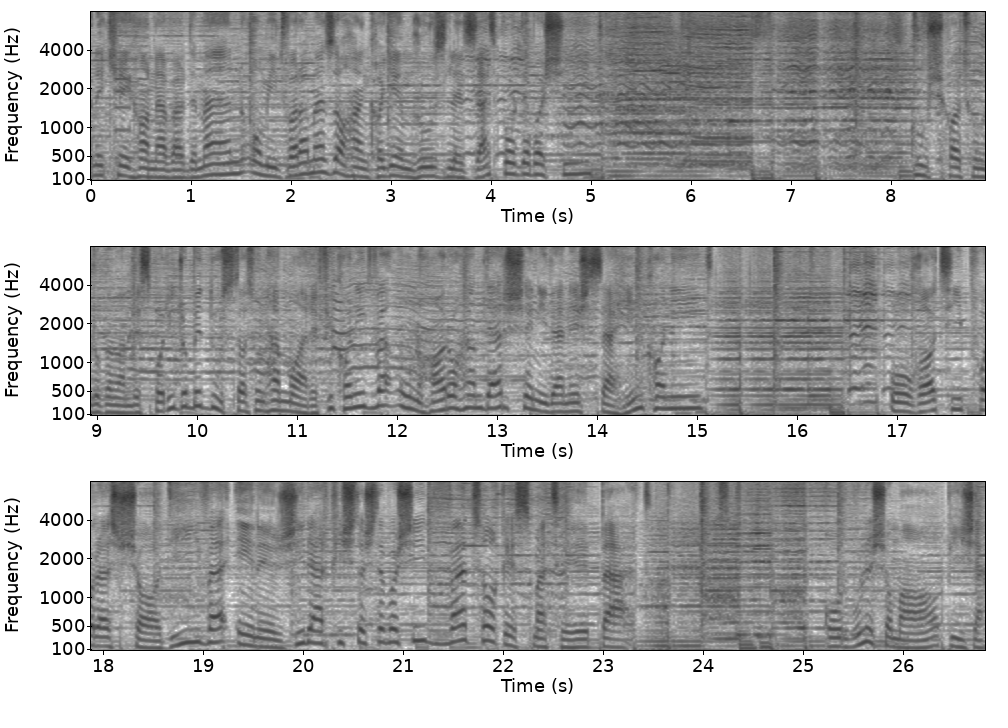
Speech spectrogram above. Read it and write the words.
دوستان کیهان نورد من امیدوارم از آهنگ های امروز لذت برده باشید. گوش هاتون رو به من بسپارید رو به دوستاتون هم معرفی کنید و اونها رو هم در شنیدنش سهیم کنید. اوقاتی پر از شادی و انرژی در پیش داشته باشید و تا قسمت بعد. قربون شما بیژن.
